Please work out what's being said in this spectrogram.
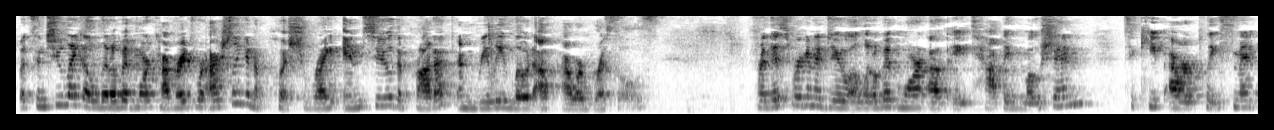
But since you like a little bit more coverage, we're actually gonna push right into the product and really load up our bristles. For this, we're gonna do a little bit more of a tapping motion to keep our placement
